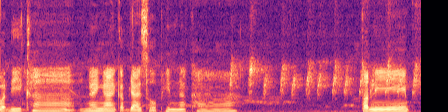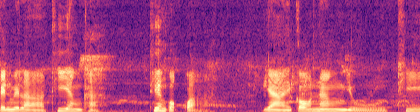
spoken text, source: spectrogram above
วัสดีค่ะ ง่าย ๆ กับยายโสพินนะคะ ตอนนี้เป็นเวลาเที่ยงค่ะ เที่ยงกว่าๆยายก็นั่งอยู่ที่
